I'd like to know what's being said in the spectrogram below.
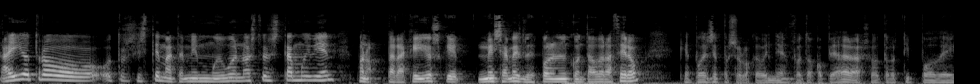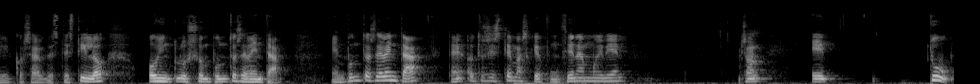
Hay otro, otro sistema también muy bueno. Esto está muy bien, bueno, para aquellos que mes a mes les ponen el contador a cero, que puede ser pues lo que venden fotocopiadoras otro tipo de cosas de este estilo, o incluso en puntos de venta. En puntos de venta, también otros sistemas que funcionan muy bien son eh, tú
